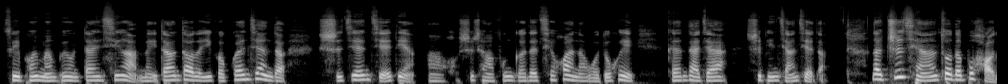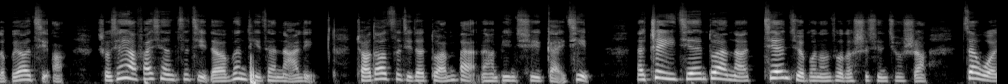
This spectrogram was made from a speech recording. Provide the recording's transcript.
所以朋友们不用担心啊。每当到了一个关键的时间节点啊，市场风格的切换呢，我都会跟大家视频讲解的。那之前做的不好的不要紧啊，首先要发现自己的问题在哪里，找到自己的短板，然后并去改进。那这一阶段呢，坚决不能做的事情就是啊，在我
